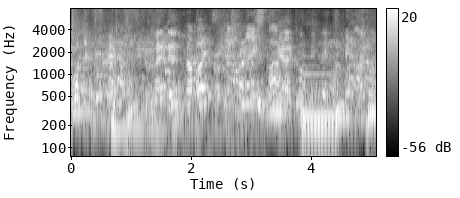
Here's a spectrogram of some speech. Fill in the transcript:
I want the crew. I did? Not my. Yeah.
